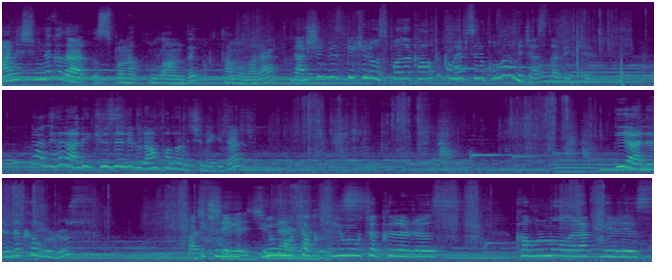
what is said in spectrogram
Anne şimdi ne kadar ıspanak kullandık tam olarak? Ya şimdi biz bir kilo ıspanak aldık ama hepsini kullanmayacağız tabii ki. Yani herhalde 250 gram falan içine gider. Diğerlerini de kavururuz. Başka İçine şeyler için yumurta değerlendiririz. yumurta kırarız. Kavurma olarak yeriz.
